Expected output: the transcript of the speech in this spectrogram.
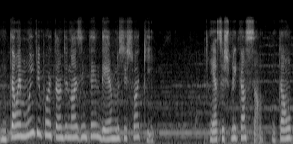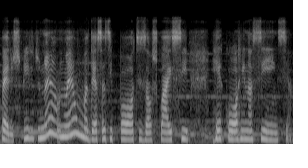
Então é muito importante nós entendermos isso aqui, essa explicação. Então o perispírito não é, não é uma dessas hipóteses aos quais se recorre na ciência,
